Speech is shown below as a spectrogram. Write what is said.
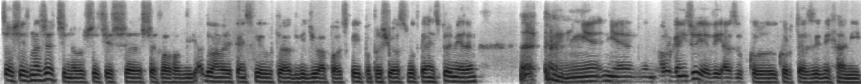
Coś jest na rzeczy, no przecież e, szefowa wywiadu amerykańskiego, która odwiedziła Polskę i poprosiła o spotkanie z premierem, nie, nie organizuje wyjazdów kurtazyjnych ani,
